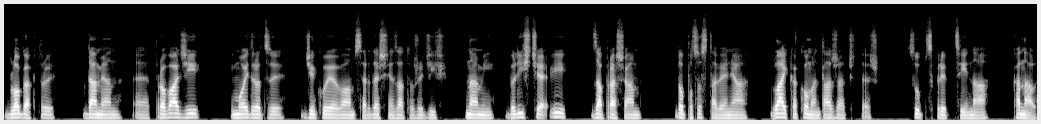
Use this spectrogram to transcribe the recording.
bloga, który Damian prowadzi. I moi drodzy, dziękuję Wam serdecznie za to, że dziś z nami byliście i zapraszam do pozostawienia lajka, komentarza, czy też subskrypcji na kanale.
